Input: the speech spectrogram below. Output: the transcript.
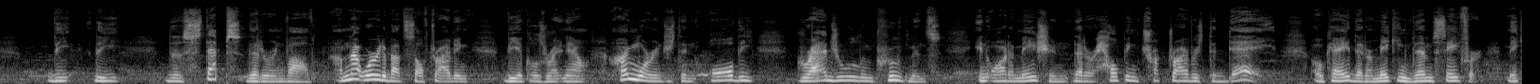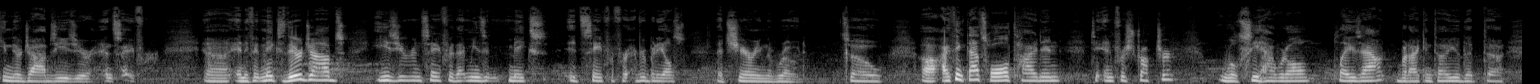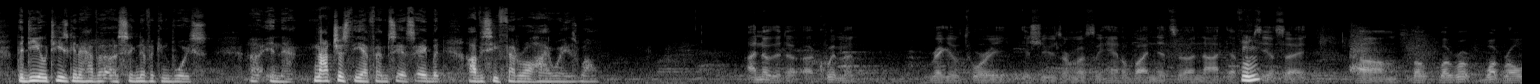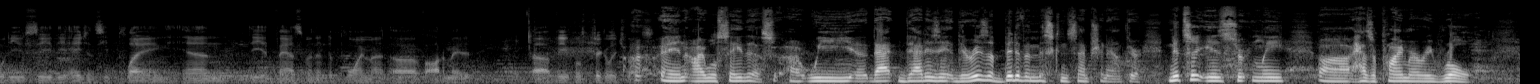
the the the steps that are involved. I'm not worried about self-driving vehicles right now. I'm more interested in all the gradual improvements in automation that are helping truck drivers today, okay, that are making them safer, making their jobs easier and safer. Uh, and if it makes their jobs easier and safer, that means it makes it safer for everybody else that's sharing the road. So uh, I think that's all tied in to infrastructure. We'll see how it all plays out, but I can tell you that uh, the DOT is going to have a, a significant voice uh, in that. Not just the FMCSA, but obviously federal highway as well. I know that uh, equipment regulatory issues are mostly handled by NHTSA, not Mm-hmm. FMCSA. Um, but what, what role do you see the agency playing in the advancement and deployment of automated uh, vehicles, particularly trucks? And I will say this: uh, we uh, that that is a, there is a bit of a misconception out there. NHTSA is certainly uh, has a primary role,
